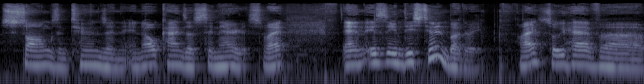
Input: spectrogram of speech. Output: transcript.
songs and tunes and, and all kinds of scenarios, right? And it's in this tune, by the way, right? So you have. Uh.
